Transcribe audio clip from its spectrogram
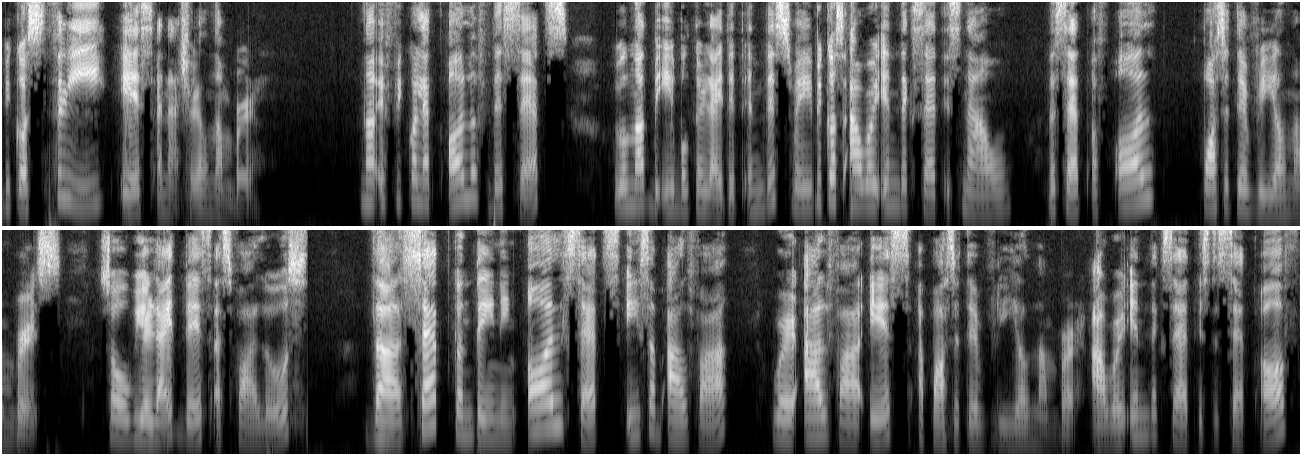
because 3 is a natural number. Now, if we collect all of these sets, we will not be able to write it in this way because our index set is now the set of all positive real numbers. So we write this as follows. The set containing all sets A sub alpha where alpha is a positive real number. Our index set is the set of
